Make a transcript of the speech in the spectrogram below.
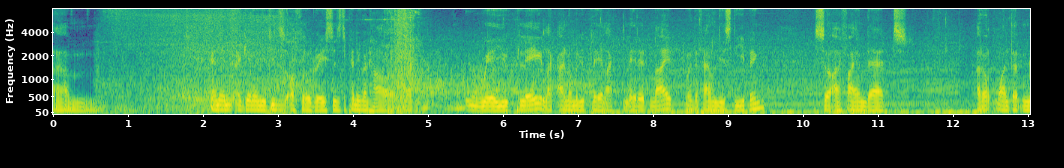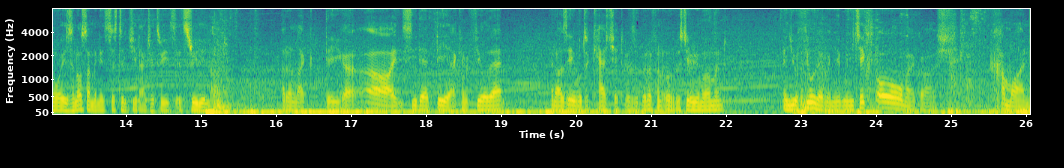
Um, and then again, when you do these off-road races, depending on how like where you play, like I normally play like late at night when the family is sleeping. So I find that I don't want that noise. And also, I mean, it's just a G923. It's, it's really loud. I don't like, there you go. Oh, you see that there? I can feel that. And I was able to catch it. It was a bit of an oversteering moment. And you'll feel that when you, when you take, oh my gosh. Come on,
